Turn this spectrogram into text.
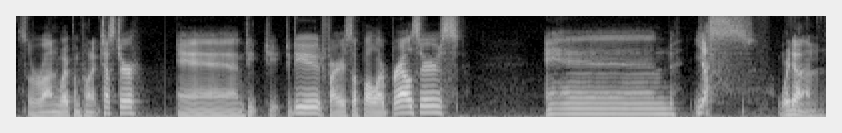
So run web component tester, and do, do, do, do, it fires up all our browsers. And yes, we're done.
